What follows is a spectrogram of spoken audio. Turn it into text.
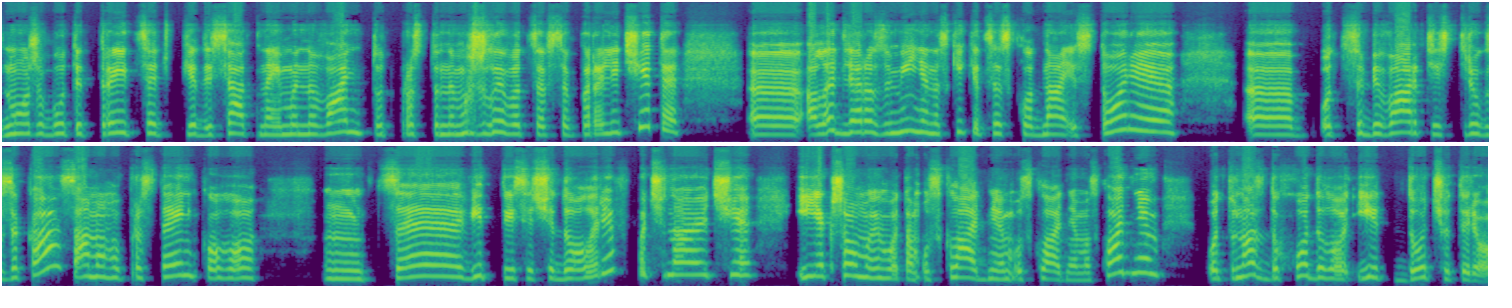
Е, Може бути 30-50 найменувань, тут просто неможливо це все перелічити. Е, але для розуміння, наскільки це складна історія, от от собівартість рюкзака, самого простенького. Це від тисячі доларів починаючи, і якщо ми його там ускладнюємо, ускладнюємо, ускладнюємо, от у нас доходило і до 4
